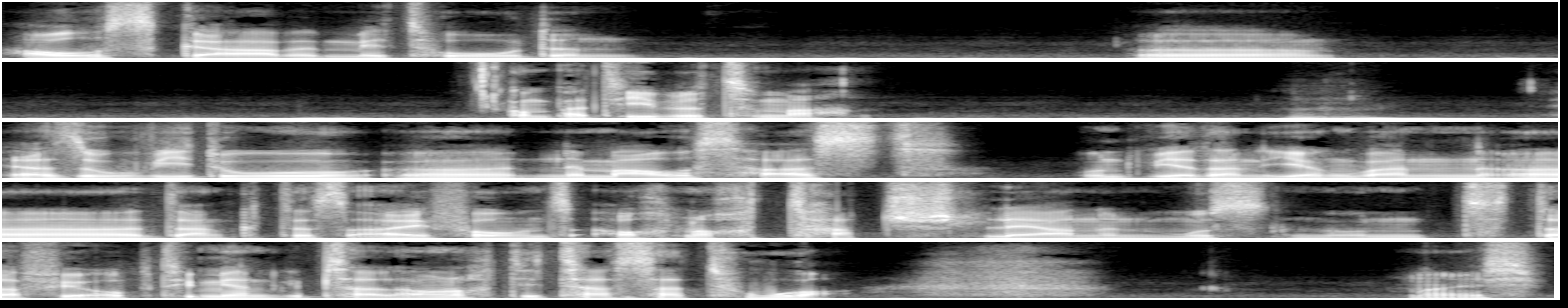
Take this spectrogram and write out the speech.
Ausgabemethoden äh, kompatibel zu machen. Mhm. Ja, so wie du äh, eine Maus hast und wir dann irgendwann äh, dank des iPhones auch noch Touch lernen mussten und dafür optimieren, gibt's halt auch noch die Tastatur. Na, ich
